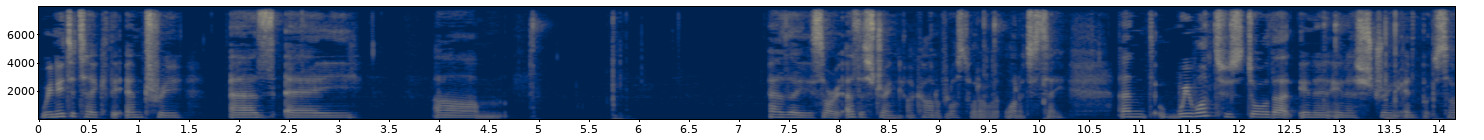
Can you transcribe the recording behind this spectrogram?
we need to take the entry as a um, as a sorry as a string. I kind of lost what I wanted to say, and we want to store that in a in a string input. So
